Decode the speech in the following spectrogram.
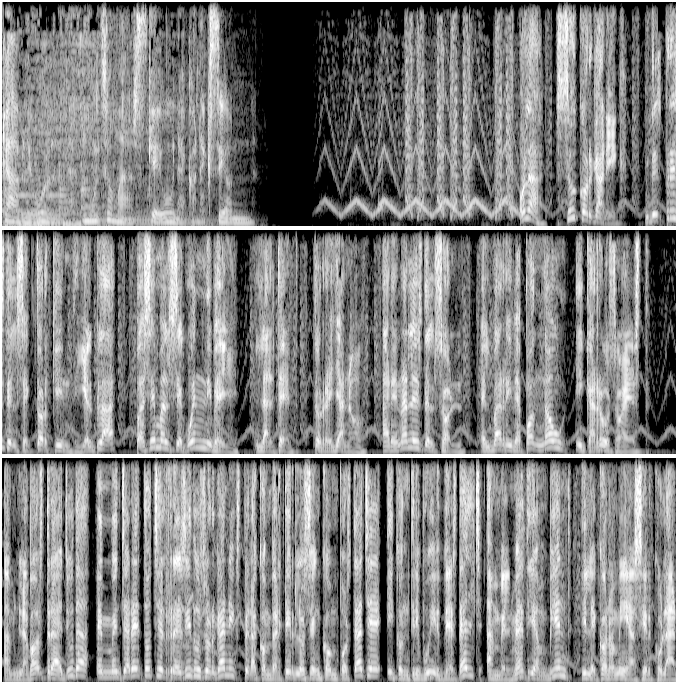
Cable World, mucho más que una conexión. Hola, sóc Orgànic. Després del sector quint i el pla, passem al següent nivell. L'Altet, Torrellano, Arenales del Sol, el barri de Pont Nou i Carrús Oest. Amb la vostra ajuda, em menjaré tots els residus orgànics per a convertir-los en compostatge i contribuir des d'ells amb el medi ambient i l'economia circular.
